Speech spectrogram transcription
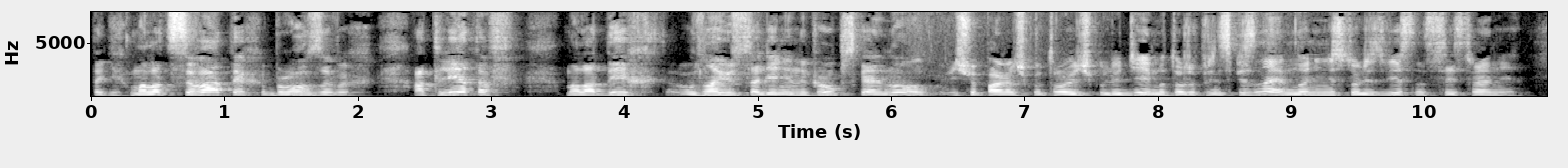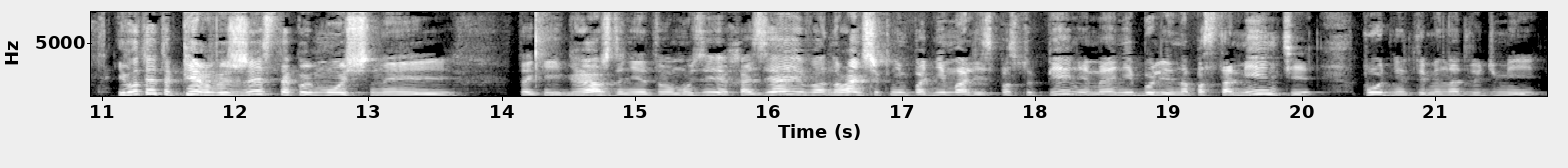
таких молодцеватых, бронзовых атлетов, молодых. Узнаются Ленин и Крупская, но еще парочку-троечку людей мы тоже, в принципе, знаем, но они не столь известны всей стране. И вот это первый жест такой мощный, такие граждане этого музея, хозяева. Но раньше к ним поднимались по ступеням, и они были на постаменте, поднятыми над людьми.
